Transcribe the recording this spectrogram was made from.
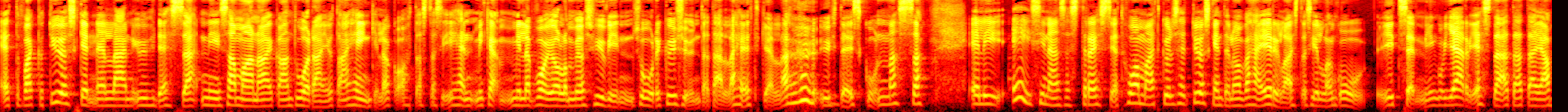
Että vaikka työskennellään yhdessä, niin samaan aikaan tuodaan jotain henkilökohtaista siihen, mikä, millä voi olla myös hyvin suuri kysyntä tällä hetkellä yhteiskunnassa. Eli ei sinänsä stressi. Että huomaa, että kyllä se työskentely on vähän erilaista silloin, kun itse niin kuin järjestää tätä. Ja,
